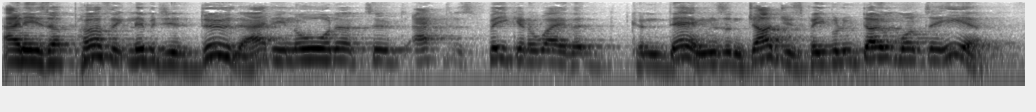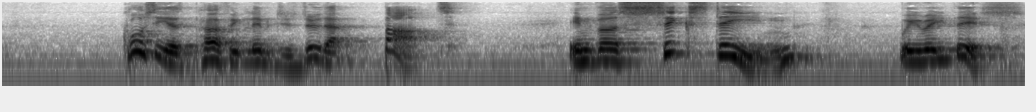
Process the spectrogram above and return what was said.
and he's at perfect liberty to do that in order to act, speak in a way that condemns and judges people who don't want to hear. Of course, he has perfect liberty to do that, but in verse 16, we read this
